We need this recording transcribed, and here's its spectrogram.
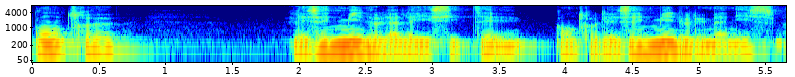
contre les ennemis de la laïcité, contre les ennemis de l'humanisme.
